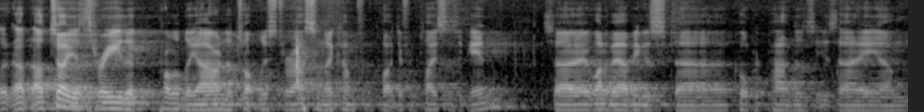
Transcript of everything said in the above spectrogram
look, I'll, I'll tell you three that probably are on the top list for us, and they come from quite different places again. So one of our biggest uh, corporate partners is a um,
